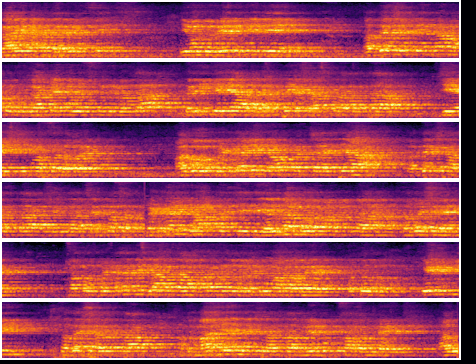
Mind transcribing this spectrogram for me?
ಕಾರ್ಯವನ್ನು ನೆರವೇರಿಸಿ ಈ ಒಂದು ವೇದಿಕೆಯಲ್ಲಿ ಅಧ್ಯಕ್ಷತೆಯನ್ನ ಮತ್ತು ಉದ್ಘಾಟನೆಯನ್ನು ವಹಿಸಿಕೊಂಡಿರುವಂತಹ ತರೀಕೆರೆಯ ಜನಪ್ರಿಯ ಶಾಸಕರಾದಂತಹ ಜಿ ಎಸ್ ಶ್ರೀನಿವಾಸರವರೇ ಹಾಗೂ ಬೆಳ್ಳಲಿ ಗ್ರಾಮ ಪಂಚಾಯಿತಿಯ ಅಧ್ಯಕ್ಷರಾದಂತಹ ಶ್ರೀಯುತ ಚನ್ನಬಸಪ್ಪ ಬೆಳ್ಳಲಿ ಗ್ರಾಮ ಪಂಚಾಯಿತಿ ಎಲ್ಲ ಗೌರವಾನ್ವಿತ ಸದಸ್ಯರೇ ಮತ್ತು ಬೆಟ್ಟದಲ್ಲಿ ಗ್ರಾಮದ ಮುಖಂಡರು ರವಿಕುಮಾರ್ ಅವರೇ ಮತ್ತು ಕೆಡಿಪಿ ಸದಸ್ಯರಾದಂತಹ ಮತ್ತು ಮಾಜಿ ಅಧ್ಯಕ್ಷರಾದಂತಹ ಮೇಬೂಬ್ ಸಾಹ್ ಅವರೇ, ಹಾಗೂ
